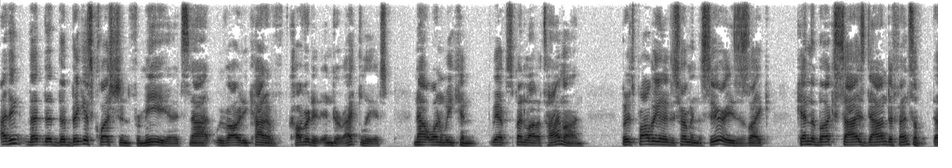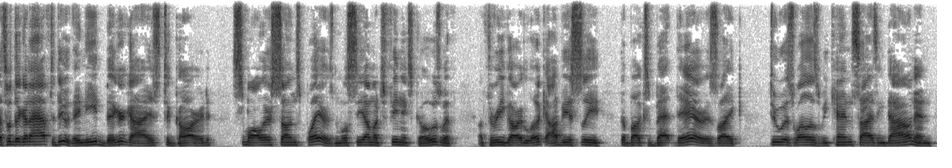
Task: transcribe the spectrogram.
I think that the, the biggest question for me, and it's not, we've already kind of covered it indirectly. It's not one we can, we have to spend a lot of time on, but it's probably going to determine the series is like, can the Bucks size down defensively? That's what they're going to have to do. They need bigger guys to guard smaller Suns players, and we'll see how much Phoenix goes with a three guard look. Obviously, the Bucks bet there is like do as well as we can sizing down and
